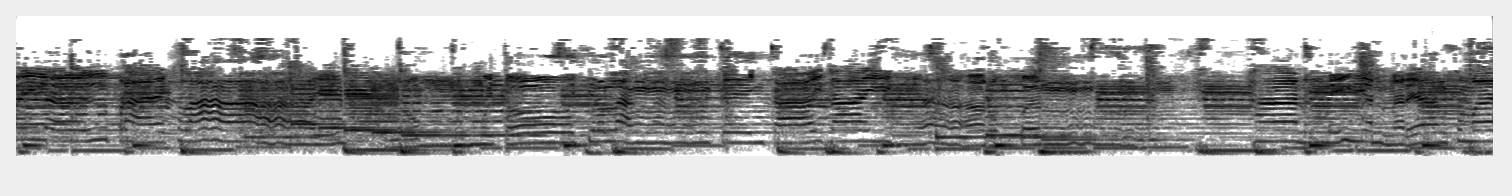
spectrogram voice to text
អីលើប្រែខ្លាយលំមួយតូចច្រឡាំងកេងកាយដៃរំពឹងថានឹងមានរាំងថ្មី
